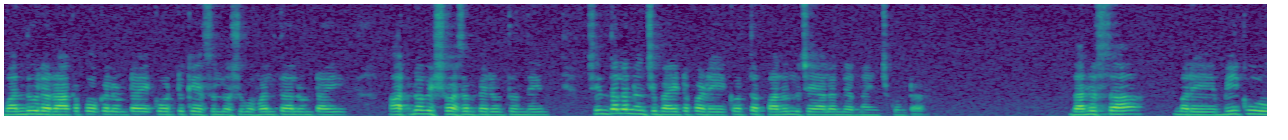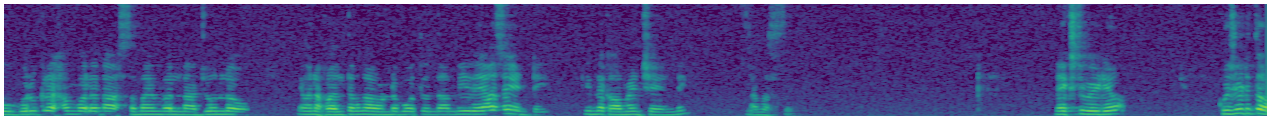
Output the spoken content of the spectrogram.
బంధువుల రాకపోకలు ఉంటాయి కోర్టు కేసుల్లో శుభ ఫలితాలు ఉంటాయి ఆత్మవిశ్వాసం పెరుగుతుంది. చింతల నుంచి బయటపడి కొత్త పనులు చేయాలని నిర్ణయించుకుంటారు. ధనుస్స మరి మీకు గురుగ్రహం వలన అస్తమయం వలన జూన్లో ఏమైనా ఫలితంగా ఉండబోతుందా? మీ ఆశ ఏంటి? కింద కామెంట్ చేయండి. నమస్తే. Next video. కుజుడితో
